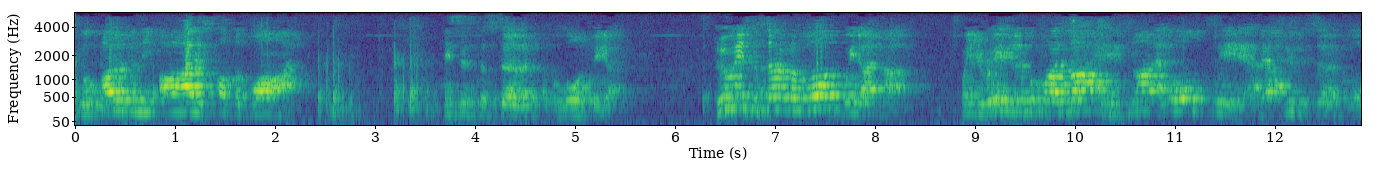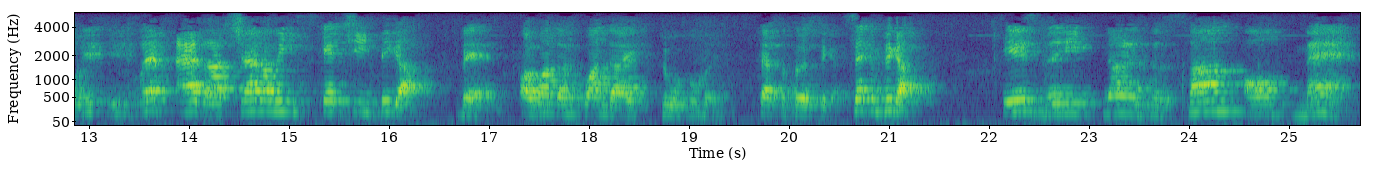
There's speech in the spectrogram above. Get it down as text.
Will open the eyes of the blind. This is the servant of the Lord figure. Who is the servant of the Lord? We don't know. When you read through the book of Isaiah, it is not at all clear about who the servant of the Lord is. It is left as a shadowy, sketchy figure there. I wonder one day who it will be. That's the first figure. Second figure is the known as the Son of Man.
